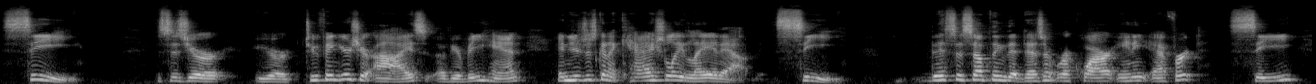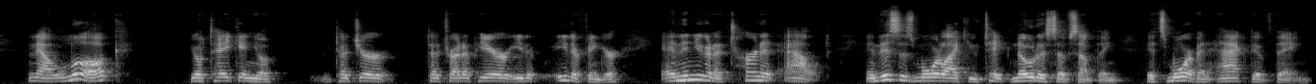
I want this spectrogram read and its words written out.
See. This is your your two fingers, your eyes of your V hand, and you're just going to casually lay it out. See. This is something that doesn't require any effort. See. Now look, you'll take and you'll touch your touch right up here, either either finger, and then you're going to turn it out. And this is more like you take notice of something. It's more of an active thing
